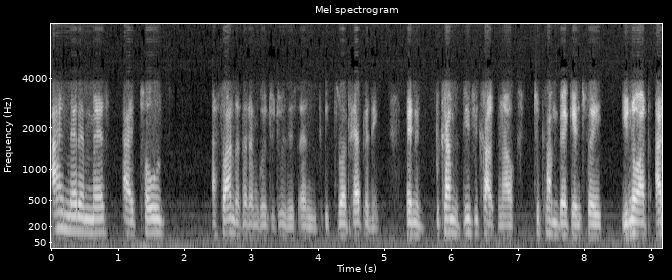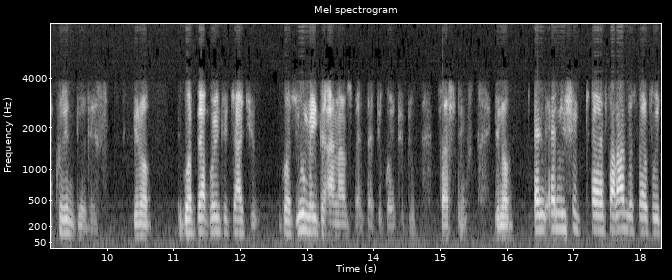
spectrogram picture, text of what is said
I made a mess, I told Asanda that I'm going to do this, and it's not happening. And it becomes difficult now to come back and say, you know what, I couldn't do this, you know, because they're going to judge you because you made the announcement that you're going to do such things, you know. And and you should uh, surround yourself with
